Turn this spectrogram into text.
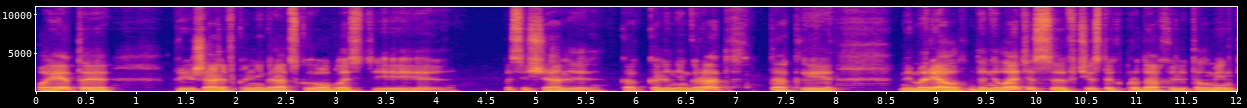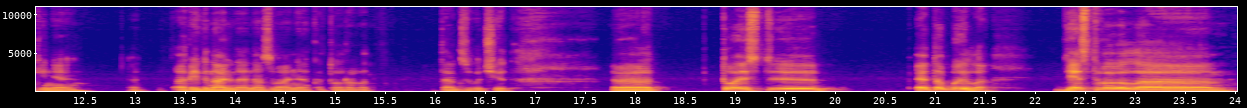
поэты приезжали в Калининградскую область и посещали как Калининград, так и мемориал Данилатис в Чистых прудах или Талминкине, оригинальное название которого так звучит. Э, то есть э, это было. Действовала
